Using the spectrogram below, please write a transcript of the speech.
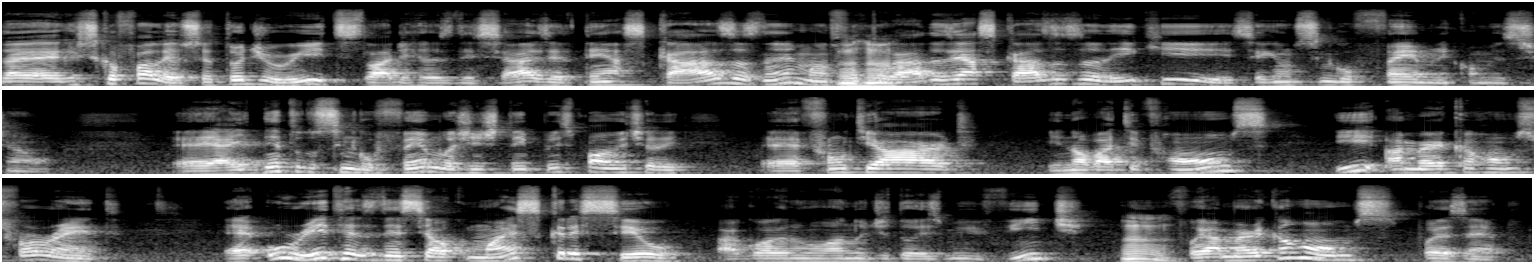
é isso que eu falei. O setor de REITs lá de residenciais, ele tem as casas, né, manufaturadas uhum. e as casas ali que seriam single family, como eles chamam. É, aí dentro do single family a gente tem principalmente ali é, Front Yard, Innovative Homes e American Homes for Rent. É, o REIT residencial que mais cresceu agora no ano de 2020 hum. foi American Homes, por exemplo.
